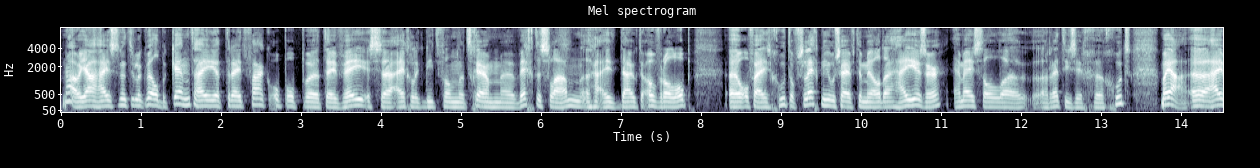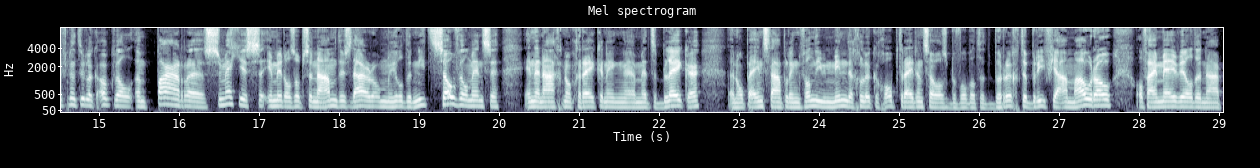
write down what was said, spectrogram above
Nou ja, hij is natuurlijk wel bekend. Hij uh, treedt vaak op op uh, tv. Is uh, eigenlijk niet van het scherm weg te slaan. hij duikt overal op. of hij goed of slecht nieuws heeft te melden. Hij is er. En meestal redt hij zich goed. Maar ja, hij heeft natuurlijk ook wel een paar smetjes inmiddels op zijn naam. Dus daarom hielden niet zoveel mensen in Den Haag nog rekening met Bleker. Een opeenstapeling van die minder gelukkige optredens. Zoals bijvoorbeeld het beruchte briefje aan Mauro. Of hij mee wilde naar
